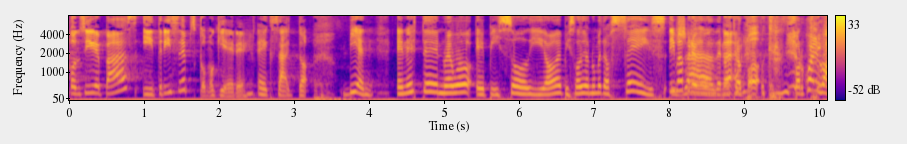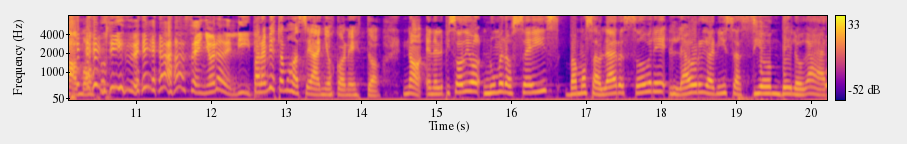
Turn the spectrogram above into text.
consigue paz y tríceps como quiere. Exacto. Bien, en este nuevo episodio, episodio número 6 Te iba a de nuestro podcast, ¿por cuál vamos? Ni idea, señora Delita. Para mí estamos hace años con esto. No, en el episodio número 6 vamos a hablar sobre la organización del hogar.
